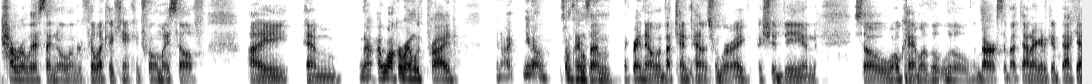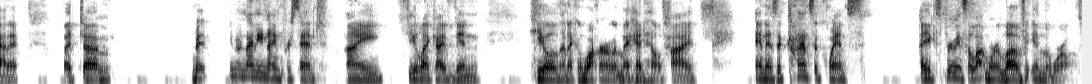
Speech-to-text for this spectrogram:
powerless. I no longer feel like I can't control myself. I am, I walk around with pride. You know, I, you know, sometimes I'm like right now I'm about 10 pounds from where I, I should be. And so, okay, I'm a little embarrassed about that. I'm going to get back at it. But, um, but you know, 99%, I feel like I've been healed and I can walk around with my head held high. And as a consequence, I experience a lot more love in the world.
